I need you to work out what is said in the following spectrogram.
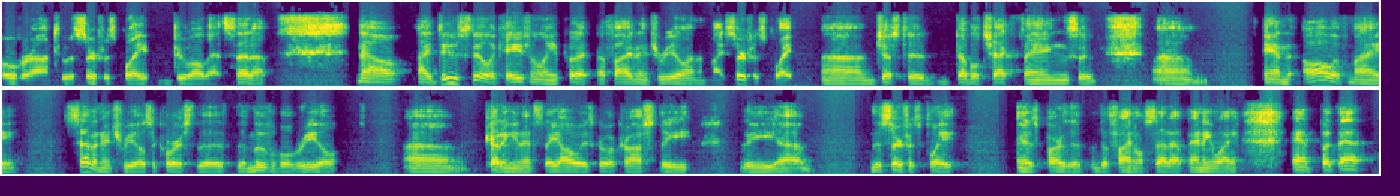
over onto a surface plate and do all that setup. Now, I do still occasionally put a five inch reel on my surface plate um, just to double check things. And, um, and all of my seven inch reels, of course, the, the movable reel uh, cutting units, they always go across the the uh, the surface plate as part of the, the final setup anyway. And but that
